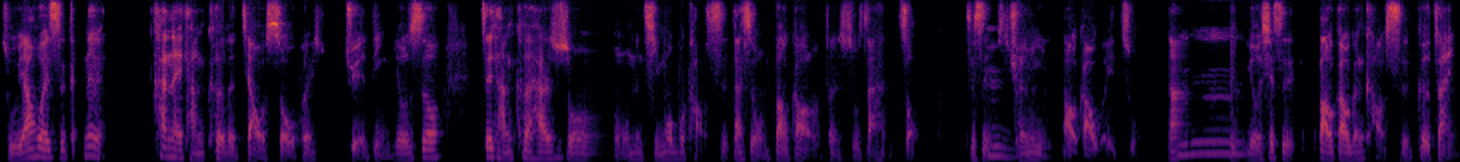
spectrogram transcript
主要会是那看那堂课的教授会决定。有的时候这堂课他是说我们期末不考试，但是我们报告的分数占很重，就是全以报告为主。嗯那有些是报告跟考试各占一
